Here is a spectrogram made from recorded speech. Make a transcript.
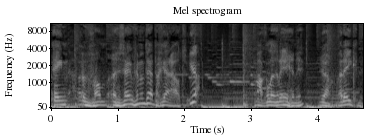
een van 37 jaar oud. Ja, makkelijk rekenen. Ja, rekenen.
